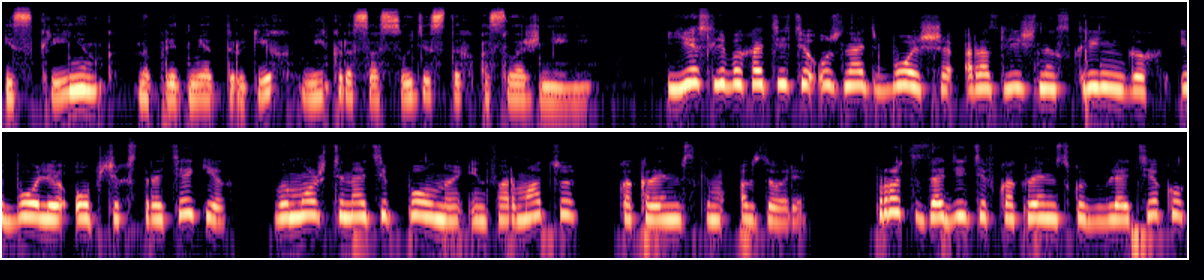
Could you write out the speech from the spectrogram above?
и скрининг на предмет других микрососудистых осложнений. Если вы хотите узнать больше о различных скринингах и более общих стратегиях, вы можете найти полную информацию Кокрейновском обзоре. Просто зайдите в Кокрейновскую библиотеку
